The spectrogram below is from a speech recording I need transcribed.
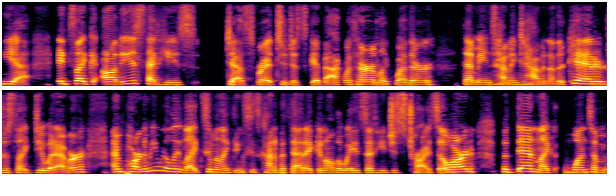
Yeah, it's like obvious that he's desperate to just get back with her, like whether that means having to have another kid or just like do whatever. And part of me really likes him and like thinks he's kind of pathetic in all the ways that he just tries so hard. But then like once I'm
